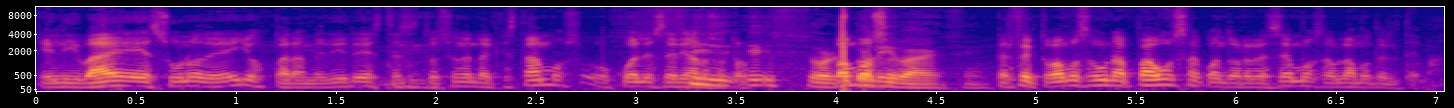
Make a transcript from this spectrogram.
¿El IBAE es uno de ellos para medir esta situación en la que estamos o cuáles serían los otros? vamos IBAE, sí. Perfecto, vamos a una pausa. Cuando regresemos hablamos del tema.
